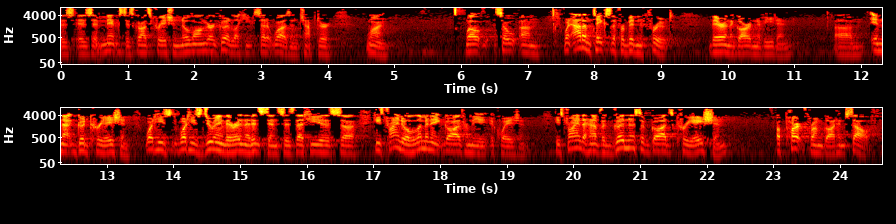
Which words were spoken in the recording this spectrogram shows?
Is, is it mixed? Is God's creation no longer good like He said it was in chapter 1? Well, so um, when Adam takes the forbidden fruit there in the Garden of Eden, um, in that good creation, what he's, what he's doing there in that instance is that he is uh, he's trying to eliminate God from the equation. He's trying to have the goodness of God's creation apart from God Himself.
